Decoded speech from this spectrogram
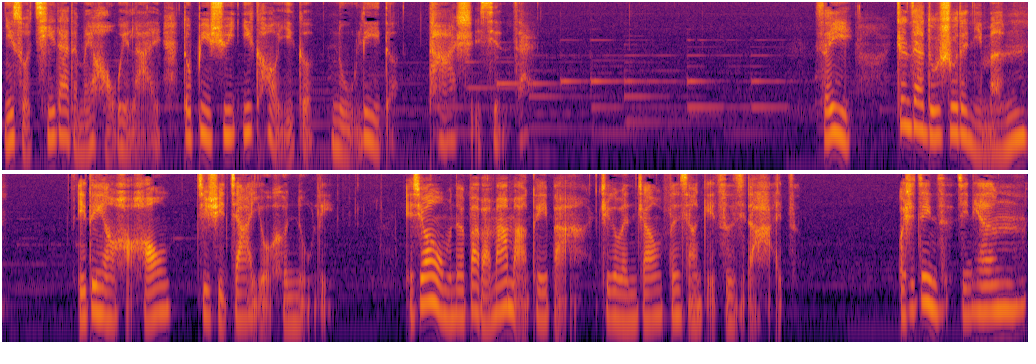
你所期待的美好未来，都必须依靠一个努力的踏实现在。所以，正在读书的你们，一定要好好继续加油和努力。也希望我们的爸爸妈妈可以把这个文章分享给自己的孩子。我是镜子，今天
